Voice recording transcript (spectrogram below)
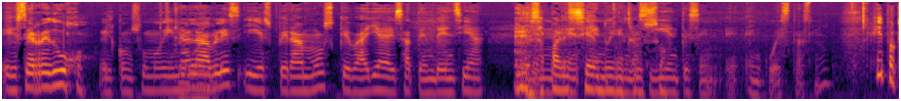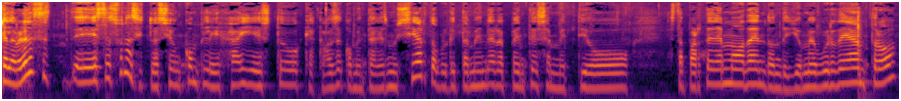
eh, se redujo el consumo de bueno. inhalables y esperamos que vaya esa tendencia en- Desapareciendo en, en- en las siguientes en- en- encuestas. ¿no? Sí, porque la verdad es esta es una situación compleja y esto que acabas de comentar es muy cierto, porque también de repente se metió esta parte de moda en donde yo me voy de antro,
